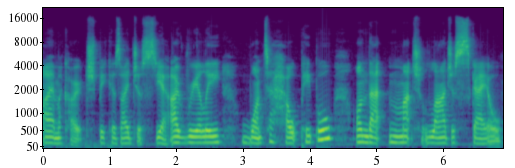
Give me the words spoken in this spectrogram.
I am a coach because I just, yeah, I really want to help people on that much larger scale.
